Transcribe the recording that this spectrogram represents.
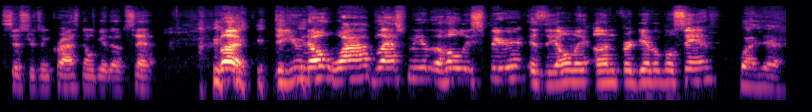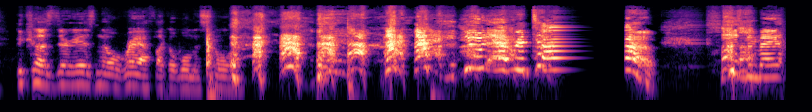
sisters in Christ, don't get upset. But do you know why blasphemy of the Holy Spirit is the only unforgivable sin? Why. Because there is no wrath like a woman scorned. Dude, every time. Excuse me, man.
